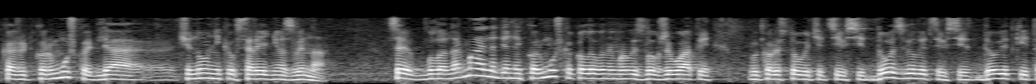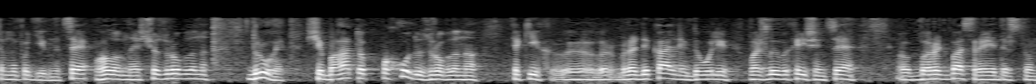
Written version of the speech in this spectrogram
кажуть, кормушкою для е, чиновників середнього звена. Це була нормальна для них кормушка, коли вони могли зловживати, використовуючи ці всі дозвіли, ці всі довідки і тому подібне. Це головне, що зроблено. Друге, ще багато по ходу зроблено таких е, радикальних, доволі важливих рішень. Це боротьба з рейдерством.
